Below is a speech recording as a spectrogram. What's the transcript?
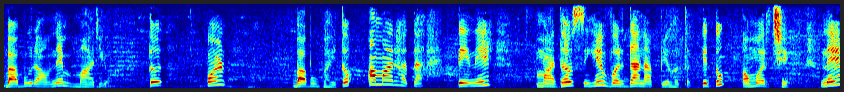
બાબુરાવને માર્યો. તો પણ બાબુભાઈ તો અમર હતા. તેને માધવસિંહે વરદાન આપ્યો હતો કે તું અમર છે. ને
